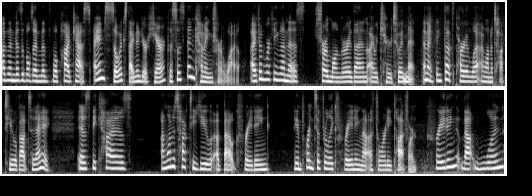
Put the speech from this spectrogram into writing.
of the Invisible to Invincible podcast. I am so excited you're here. This has been coming for a while. I've been working on this for longer than I would care to admit. And I think that's part of what I want to talk to you about today is because I want to talk to you about creating the importance of really creating that authority platform creating that one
